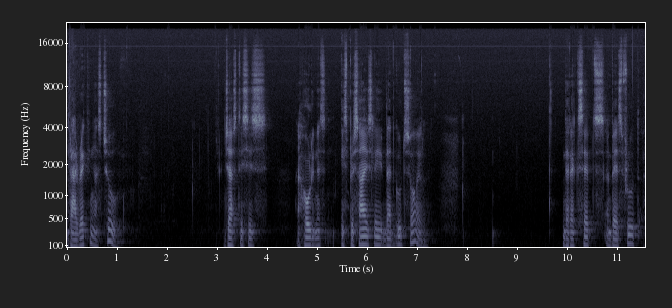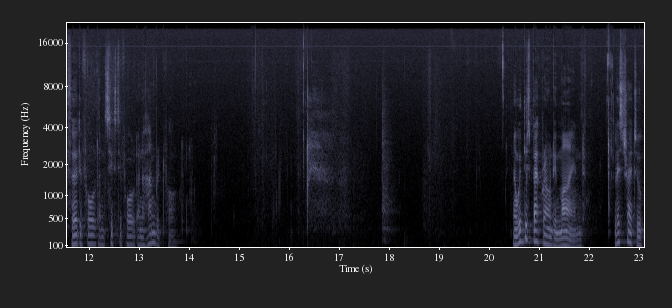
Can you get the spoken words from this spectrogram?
directing us to. Justice is, uh, holiness is precisely that good soil that accepts and bears fruit thirtyfold and sixtyfold and a hundredfold. Now, with this background in mind, let's try to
